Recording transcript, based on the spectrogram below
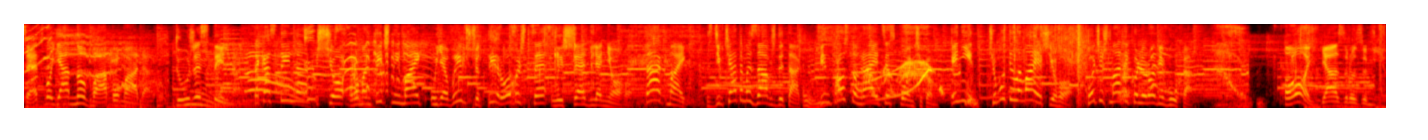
Це твоя нова помада. Дуже стильна. Така стильна, що романтичний Майк уявив, що ти робиш це лише для нього. Так, Майк, з дівчатами завжди так. Він просто грається з пончиком. Еніт, чому ти ламаєш його? Хочеш мати кольорові вуха? О, я зрозумів.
